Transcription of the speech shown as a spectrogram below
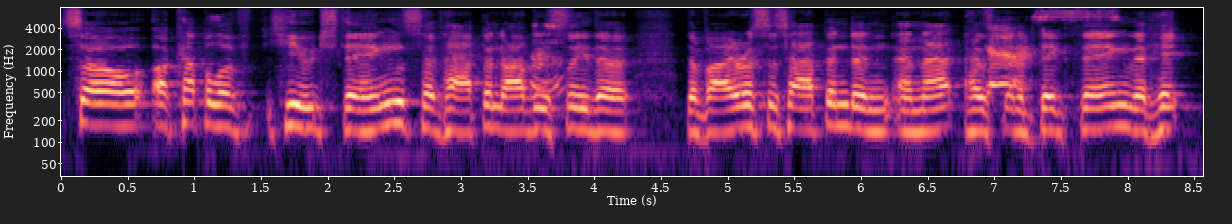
so a couple of huge things have happened. Obviously, the the virus has happened, and and that has been a big thing that hit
